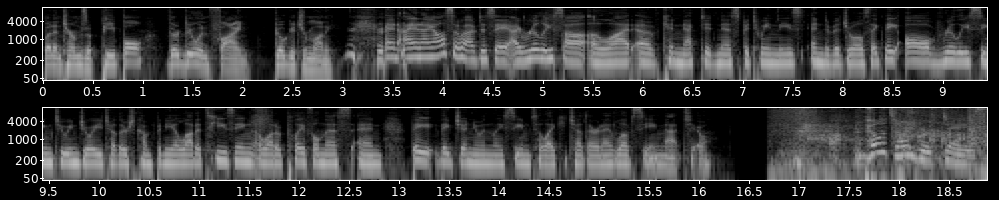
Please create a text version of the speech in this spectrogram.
but in terms of people, they're doing fine. Go get your money. and and I also have to say I really saw a lot of connectedness between these individuals. Like they all really seem to enjoy each other's company. A lot of teasing, a lot of playfulness, and they they genuinely seem to like each other. And I love seeing that too. Peloton birthdays.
